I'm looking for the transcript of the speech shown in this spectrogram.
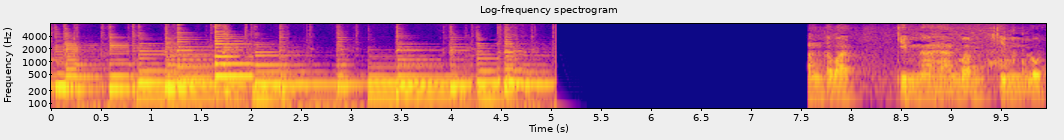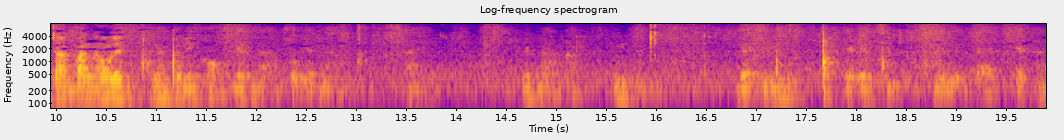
อันแต่ว่ากินอาหารแบบกินรสจัดบ้านเขาเลย นั่นตัวนี้ของเวียดนามส่งเวียดนามใช่เวียดนามครับอืมเดซินี่ FNC หนึ่งหนึ่งแปด S ห้า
